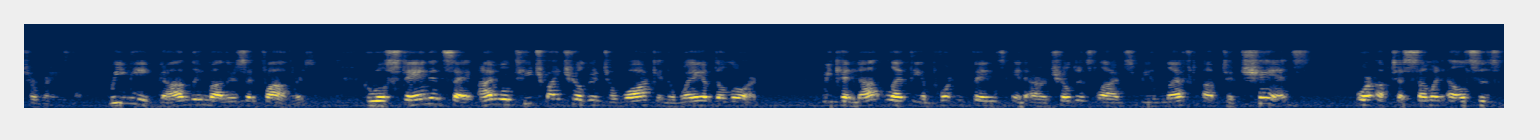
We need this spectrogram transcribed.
to raise them. We need godly mothers and fathers who will stand and say, I will teach my children to walk in the way of the Lord. We cannot let the important things in our children's lives be left up to chance or up to someone else's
